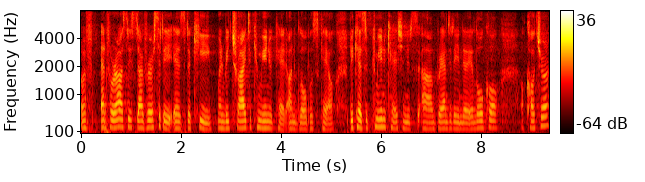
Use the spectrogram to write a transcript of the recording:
and for us, this diversity is the key when we try to communicate on a global scale, because communication is uh, granted in the local culture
